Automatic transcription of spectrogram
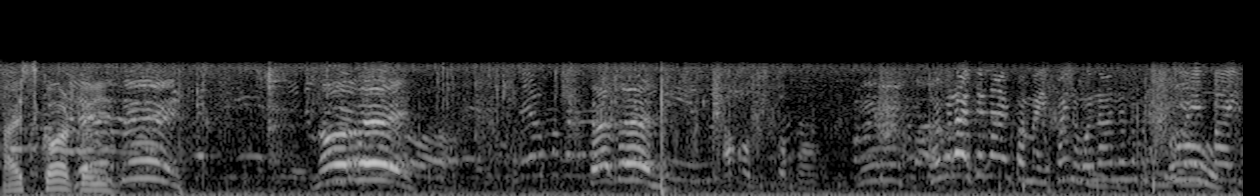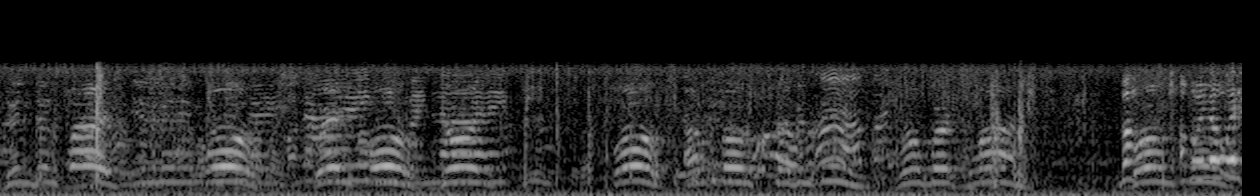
High score, 20. Genesis! Norre! 7! Ay, wala dyan na yung pamaypay. Wala na naman yung 2! pamaypay. Junjun 5! Emily 4! Wayne 4! Joy 4! Arthur 17! Robert 1! Bong 2! Ako lang wala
